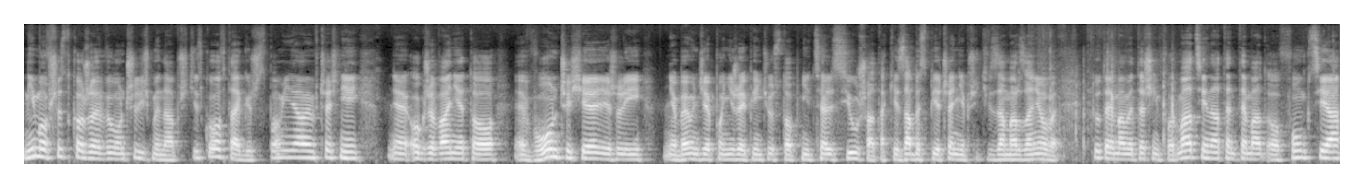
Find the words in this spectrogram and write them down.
mimo wszystko, że wyłączyliśmy na przycisku off, tak jak już wspominałem wcześniej, e, ogrzewanie to e, włączy się, jeżeli będzie poniżej 5 stopni Celsjusza, takie zabezpieczenie przeciwzamarzaniowe. Tutaj mamy też informacje na ten temat o funkcja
